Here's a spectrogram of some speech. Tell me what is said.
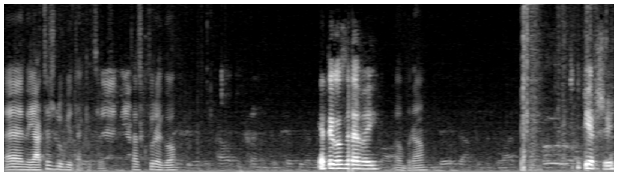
E, no ja też lubię takie coś. Ta z którego? Ja tego z lewej. Dobra. Ty pierwszy.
